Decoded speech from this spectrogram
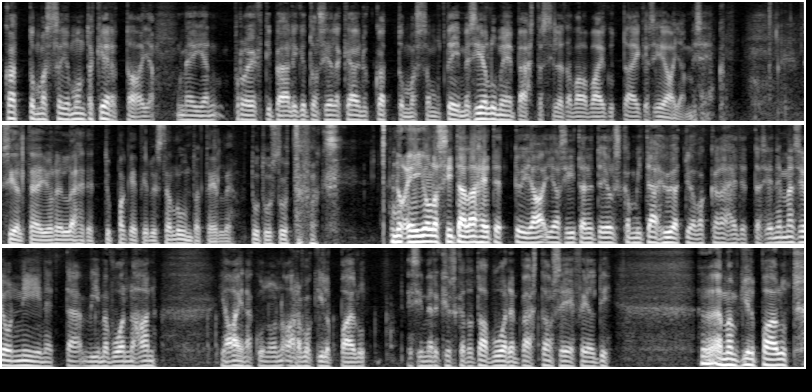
katsomassa jo monta kertaa ja meidän projektipäälliköt on siellä käynyt katsomassa, mutta ei me siellä lumeen päästä sillä tavalla vaikuttaa eikä siihen ajamiseenkaan. Sieltä ei ole lähetetty paketillista lunta teille tutustuttavaksi. No ei olla sitä lähetetty ja, ja siitä nyt ei olisikaan mitään hyötyä, vaikka lähetettäisiin. Enemmän se on niin, että viime vuonnahan ja aina kun on arvokilpailut, esimerkiksi jos katsotaan vuoden päästä on Seefeldi, MM-kilpailut,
